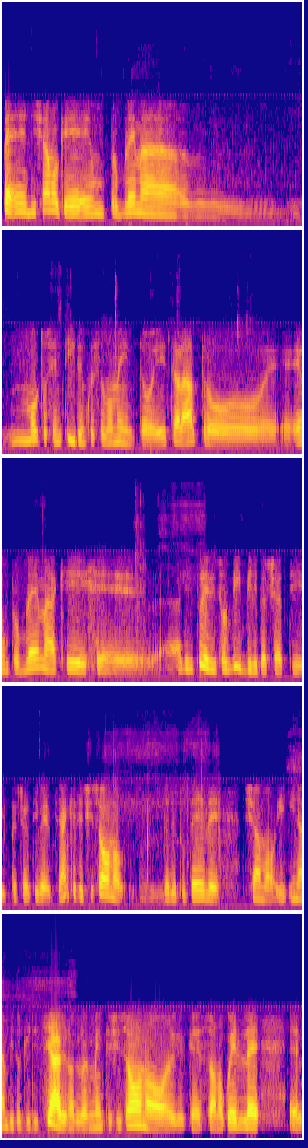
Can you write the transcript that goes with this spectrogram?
Beh, diciamo che è un problema molto sentito in questo momento e tra l'altro è, un problema che è addirittura è risolvibile per certi, per certi versi, anche se ci sono delle tutele diciamo, in ambito giudiziario, naturalmente ci sono, che sono quelle eh,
